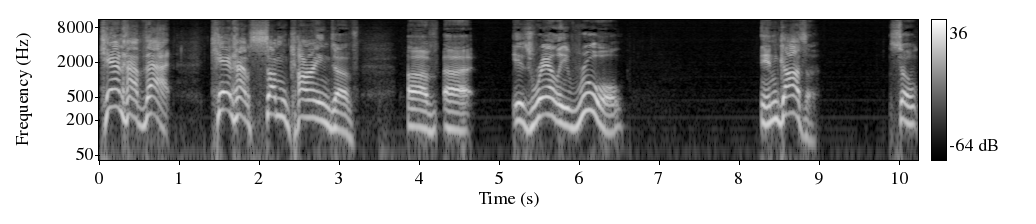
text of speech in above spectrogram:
Can't have that. Can't have some kind of of uh, Israeli rule in Gaza. So,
